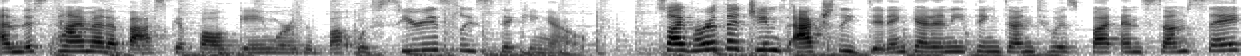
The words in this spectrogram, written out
and this time at a basketball game where the butt was seriously sticking out. So I've heard that James actually didn't get anything done to his butt and some say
